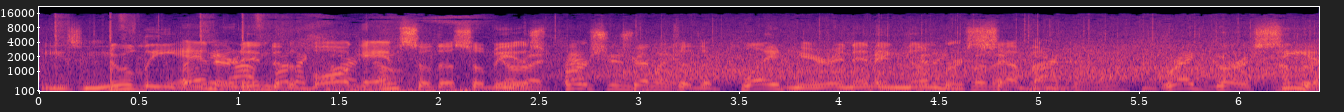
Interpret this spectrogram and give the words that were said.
He's newly entered into the ball game, so this will be his first trip to the plate here in inning number hitting for the seven. Greg Garcia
